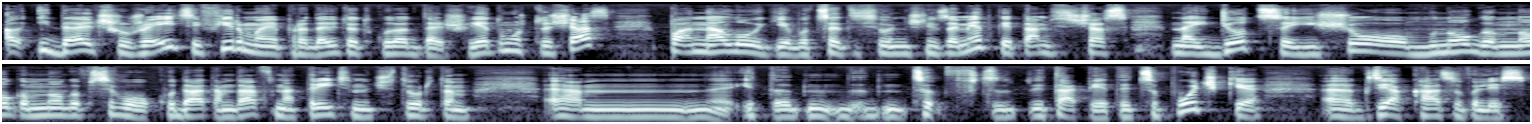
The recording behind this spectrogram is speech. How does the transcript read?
а, и дальше уже эти фирмы продают это куда-то дальше. Я думаю, что сейчас по аналогии вот с этой сегодняшней заметкой там сейчас найдется еще много-много-много всего, куда там, да, на третьем, на четвертом эм, этапе этой цепочки, э, где оказывались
